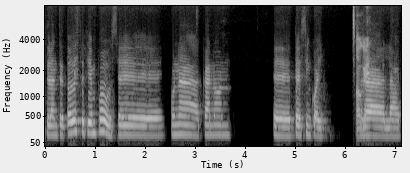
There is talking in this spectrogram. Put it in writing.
durante todo este tiempo usé una Canon eh, T5i. Okay. la,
